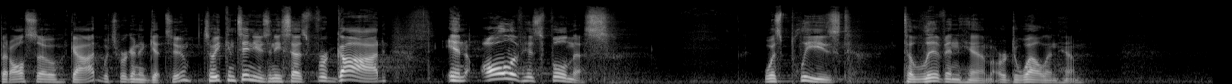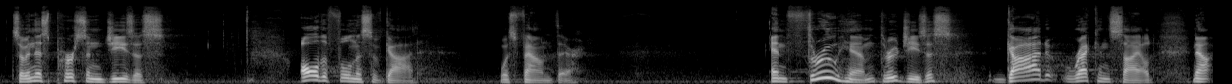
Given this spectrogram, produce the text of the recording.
but also God, which we're going to get to. So he continues and he says, For God, in all of his fullness, was pleased to live in him or dwell in him. So, in this person, Jesus, all the fullness of God was found there. And through him, through Jesus, God reconciled. Now,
